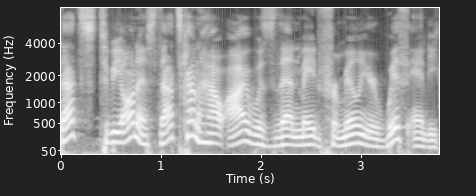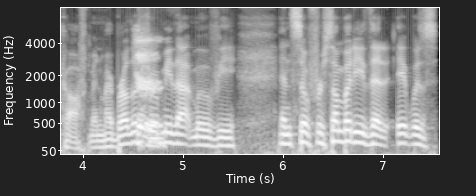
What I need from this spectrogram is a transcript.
that's to be honest, that's kind of how I was then made familiar with Andy Kaufman. My brother Sure. showed me that movie, and so for somebody that it was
